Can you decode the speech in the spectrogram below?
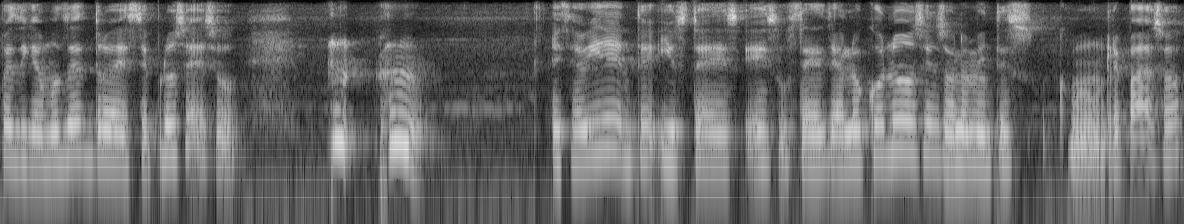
pues digamos dentro de este proceso, es evidente y ustedes, es, ustedes ya lo conocen, solamente es como un repaso,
